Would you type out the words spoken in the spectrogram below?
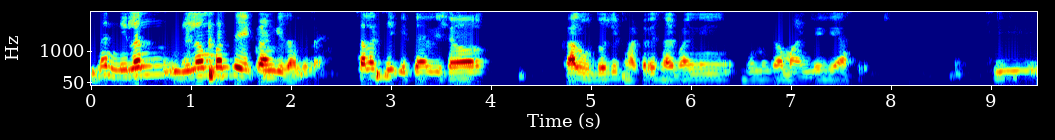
नाही निलं निलंबन ते एकांगी झालेलं आहे. चला ठीक आहे. त्या विषयावर काल उद्धवजी ठाकरे साहेबांनी भूमिका मांडलेली आहे की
